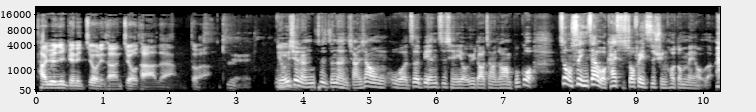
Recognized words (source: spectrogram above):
他愿意给你救，你才能救他这样。对啊，对，有一些人是真的很强，嗯、像我这边之前也有遇到这样的状况，不过这种事情在我开始收费咨询后都没有了。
